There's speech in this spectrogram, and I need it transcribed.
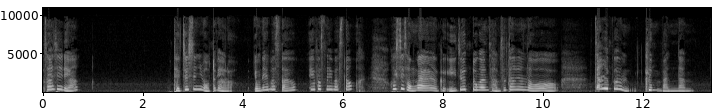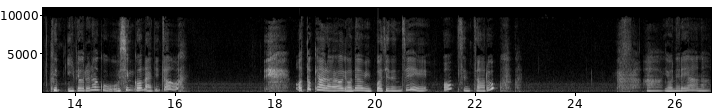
사실이야? 대출씨님이 어떻게 알아? 연애해봤어요? 해봤어, 해봤어? 혹시 정말 그 2주 동안 잠수 타면서 짧은 급 만남, 급 이별을 하고 오신 건 아니죠? 어떻게 알아요? 연애하면 이뻐지는지? 어? 진짜로? 아, 연애를 해야 하나?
